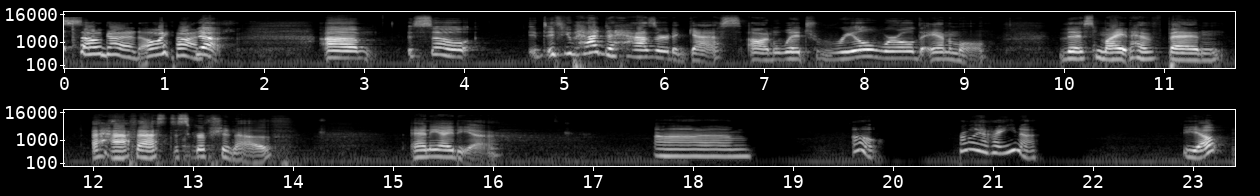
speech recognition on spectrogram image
is so good. Oh my god. Yeah. Um, so, if you had to hazard a guess on which real world animal this might have been a half assed description of, Any idea? Um. Oh, probably a hyena. Yep.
